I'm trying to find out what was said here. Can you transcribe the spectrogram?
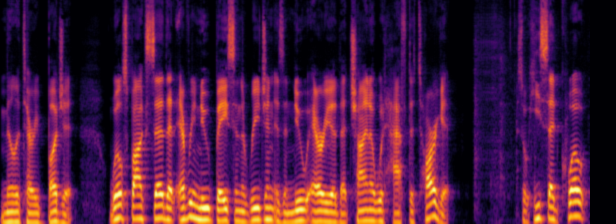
military budget. Wilsbach said that every new base in the region is a new area that China would have to target. So he said, quote,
